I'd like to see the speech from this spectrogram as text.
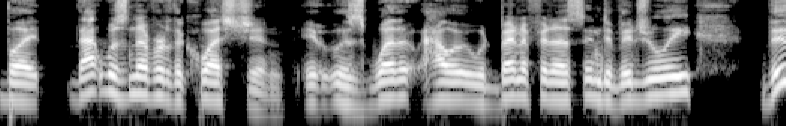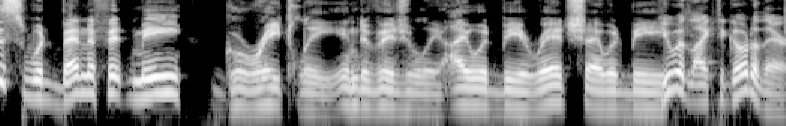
but that was never the question it was whether how it would benefit us individually this would benefit me greatly individually. I would be rich. I would be. You would like to go to there.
